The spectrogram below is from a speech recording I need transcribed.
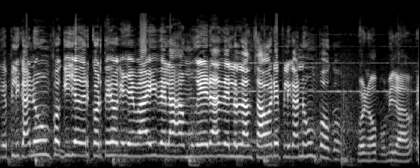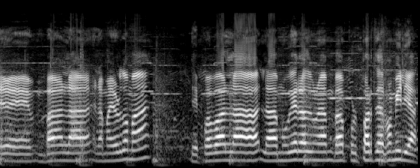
Y explícanos un poquillo del cortejo que lleváis, de las amugueras, de los lanzadores, explícanos un poco. Bueno, pues mira, eh, va la, la mayordoma, después va la, la muguera de una, va por parte de la familia,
